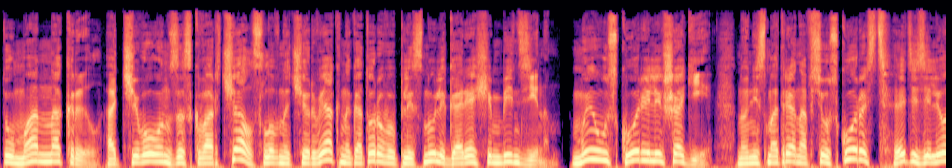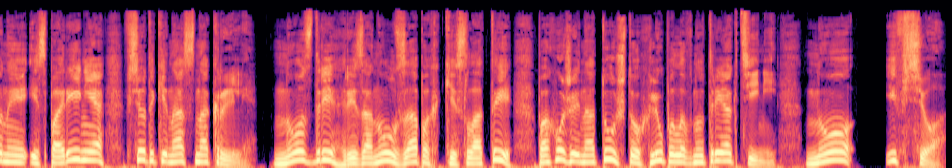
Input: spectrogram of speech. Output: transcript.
туман накрыл, отчего он заскворчал, словно червяк, на которого плеснули горящим бензином. Мы ускорили шаги, но, несмотря на всю скорость, эти зеленые испарения все-таки нас накрыли. Ноздри резанул запах кислоты, похожий на ту, что хлюпала внутри актиний, но и все.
